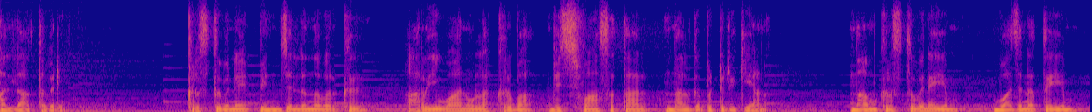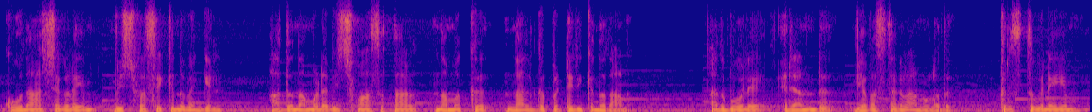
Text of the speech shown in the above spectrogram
അല്ലാത്തവരും. ക്രിസ്തുവിനെ പിഞ്ചെല്ലുന്നവർക്ക് അറിയുവാനുള്ള കൃപ വിശ്വാസത്താൽ നൽകപ്പെട്ടിരിക്കുകയാണ്. നാം ക്രിസ്തുവിനെയും വചനത്തെയും കൂതാശകളെയും വിശ്വസിക്കുന്നുവെങ്കിൽ അത് നമ്മുടെ വിശ്വാസത്താൽ നമുക്ക് നൽകപ്പെട്ടിരിക്കുന്നതാണ്. അതുപോലെ രണ്ട് വ്യവസ്ഥകളാണുള്ളത്. ക്രിസ്തുവിനെയും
